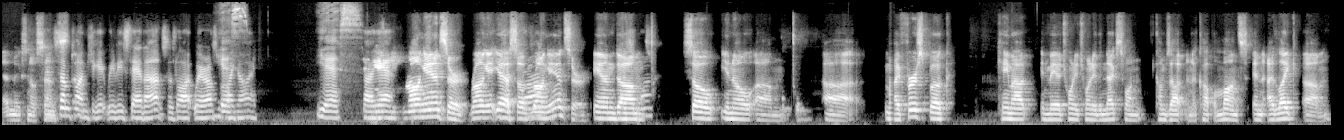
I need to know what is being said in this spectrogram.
that makes no sense And sense. sometimes you get really sad answers like, where else will I Yes. go? Yes. So, yeah. wrong answer. Wrong. a- Yeah. That's so right. wrong answer. And that's um, right. So you know um, uh, my first book came out in may of 2020 the next one comes out in a couple months. And i like um,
